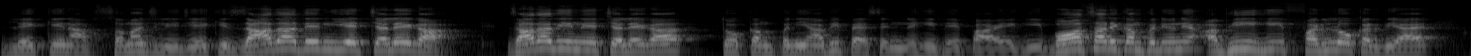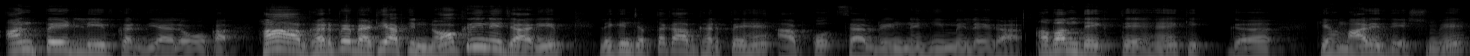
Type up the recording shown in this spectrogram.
लेकिन आप समझ लीजिए कि ज़्यादा दिन ये चलेगा, ज़्यादा दिन ये चलेगा तो कंपनियाँ भी पैसे नहीं दे पाएगी। बहुत सारी कंपनियों ने अभी ही फरलो कर दिया है अनपेड लीव कर दिया है लोगों का। हाँ आप घर पे बैठिए, आपकी नौकरी नहीं जा रही है, लेकिन जब तक आप घर पे हैं, आपको सैलरी नहीं मिलेगा। अब हम देखते हैं कि कि हमारे देश में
